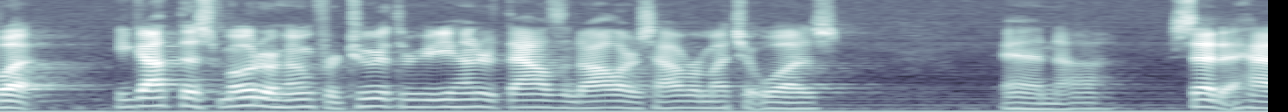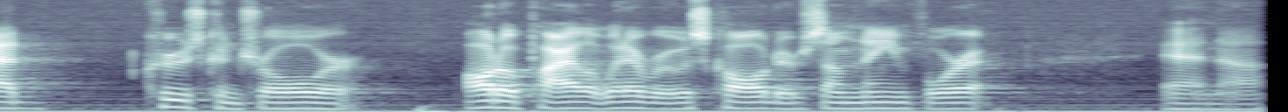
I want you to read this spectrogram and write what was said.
But he got this motorhome for two or three hundred thousand dollars, however much it was, and uh, said it had cruise control or autopilot, whatever it was called, or some name for it. And uh,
